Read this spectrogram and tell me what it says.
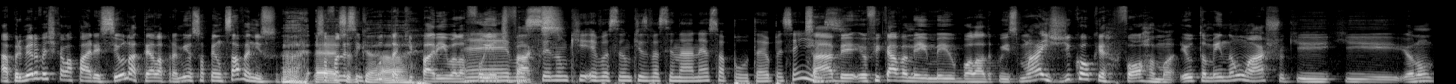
A primeira vez que ela apareceu na tela pra mim, eu só pensava nisso. Ah, eu só é, falei você assim, fica- puta ah. que pariu, ela foi É, antivax. você não, qui- você não quis vacinar, né, sua puta? Eu pensei isso. Sabe? Eu ficava meio, meio bolado com isso. Mas, de qualquer forma, eu também não acho que. que eu não.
